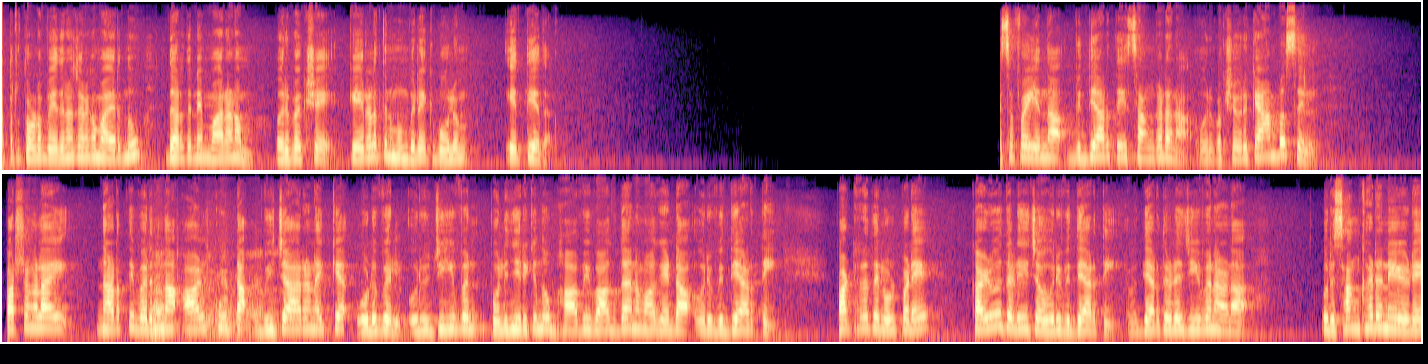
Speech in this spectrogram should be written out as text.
അത്രത്തോളം വേദനാജനകമായിരുന്നു ഇദ്ദേഹത്തിന്റെ മരണം ഒരുപക്ഷെ കേരളത്തിന് മുമ്പിലേക്ക് പോലും എത്തിയത്. എസ് എഫ് ഐ എന്ന വിദ്യാർത്ഥി സംഘടന ഒരുപക്ഷെ ഒരു ക്യാമ്പസിൽ വർഷങ്ങളായി നടത്തി വരുന്ന ആൾക്കൂട്ട വിചാരണയ്ക്ക് ഒടുവിൽ ഒരു ജീവൻ പൊലിഞ്ഞിരിക്കുന്നു. ഭാവി വാഗ്ദാനമാകേണ്ട ഒരു വിദ്യാർത്ഥി. പഠനത്തിൽ ഉൾപ്പെടെ കഴിവ് തെളിയിച്ച ഒരു വിദ്യാർത്ഥി. വിദ്യാർത്ഥിയുടെ ജീവനാണ് ഒരു സംഘടനയുടെ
